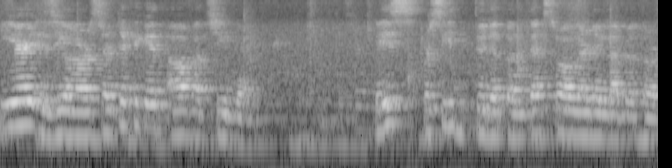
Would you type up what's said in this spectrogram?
Here is your certificate of achievement. Please proceed to the contextual learning laboratory.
